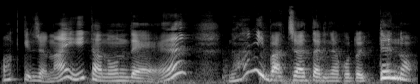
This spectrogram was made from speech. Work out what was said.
わけじゃない？頼んで。何罰当たりなこと言ってんの？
